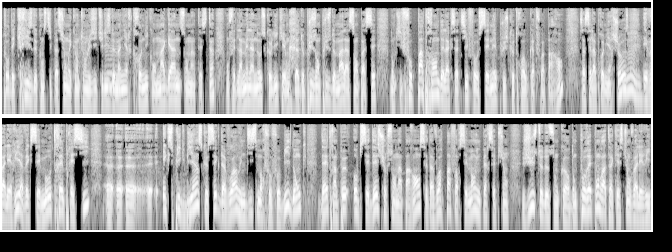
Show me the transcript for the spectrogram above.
pour des crises de constipation. Mais quand on les utilise de manière chronique, on magane son intestin, on fait de la mélanose colique et on a de plus en plus de mal à s'en passer. Donc il faut pas prendre des laxatifs au séné plus que trois ou quatre fois par an. Ça c'est la première chose. Et Valérie, avec ses mots très précis, euh, euh, euh, explique bien ce que c'est que d'avoir une dysmorphophobie, donc d'être un peu obsédé sur son apparence et d'avoir pas forcément une perception juste de son corps. Donc pour répondre à ta question, Valérie,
